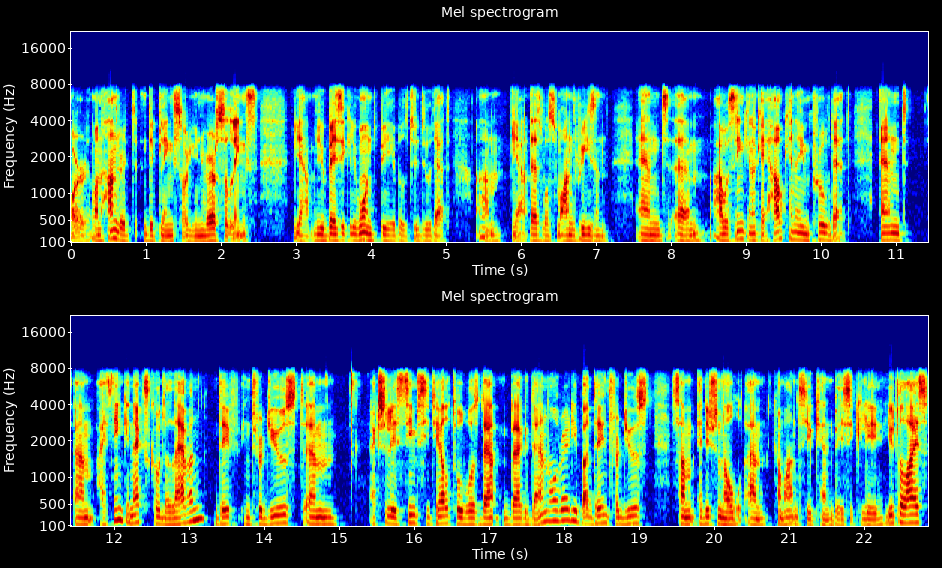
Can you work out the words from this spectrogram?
or 100 deep links or universal links yeah, you basically won't be able to do that. Um, yeah, that was one reason. And um, I was thinking, okay, how can I improve that? And um, I think in Xcode 11, they've introduced, um, actually SimCTL tool was that back then already, but they introduced some additional um, commands you can basically utilize.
